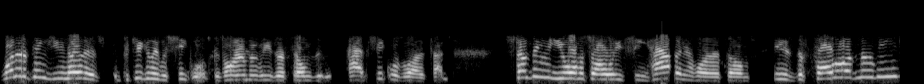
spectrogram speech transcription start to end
One of the things you notice, particularly with sequels, because horror movies are films that have sequels a lot of times. Something that you almost always see happen in horror films is the follow-up movies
